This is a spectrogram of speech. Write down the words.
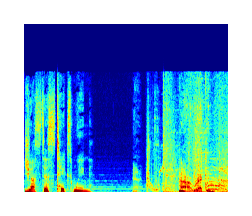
Justice takes wing. I reckon.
